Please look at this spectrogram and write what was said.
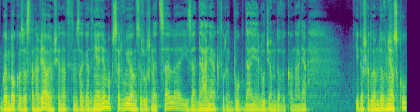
Głęboko zastanawiałem się nad tym zagadnieniem, obserwując różne cele i zadania, które Bóg daje ludziom do wykonania, i doszedłem do wniosku,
